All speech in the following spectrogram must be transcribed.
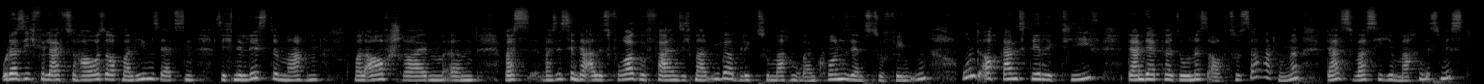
oder sich vielleicht zu Hause auch mal hinsetzen, sich eine Liste machen, mal aufschreiben, ähm, was, was ist denn da alles vorgefallen, sich mal einen Überblick zu machen, um einen Konsens zu finden und auch ganz direktiv dann der Person es auch zu sagen. Ne? Das, was sie hier machen, ist Mist.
